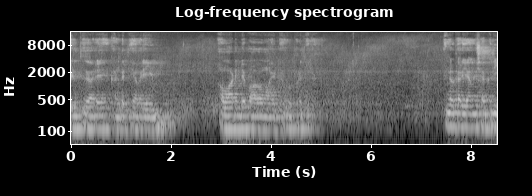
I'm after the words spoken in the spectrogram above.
എഴുത്തുകാരെ കണ്ടെത്തി അവരെയും അവാർഡിന്റെ ഭാഗമായിട്ട് ഉൾപ്പെടുത്തിയിട്ടുണ്ട്. നിങ്ങൾക്കറിയാം ശക്തി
